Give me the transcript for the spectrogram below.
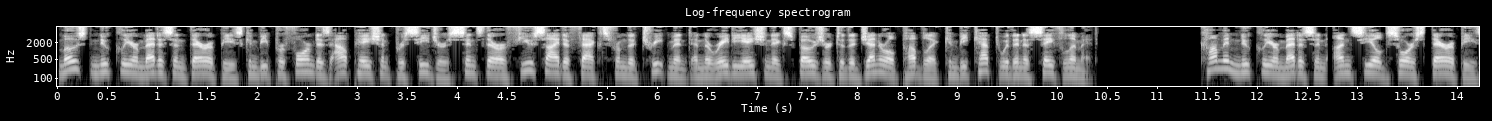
Most nuclear medicine therapies can be performed as outpatient procedures since there are few side effects from the treatment and the radiation exposure to the general public can be kept within a safe limit. Common nuclear medicine unsealed source therapies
